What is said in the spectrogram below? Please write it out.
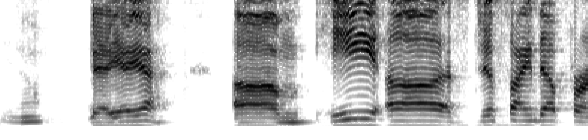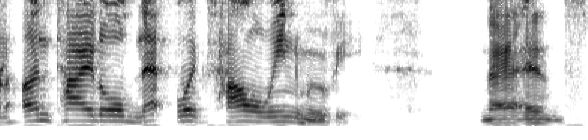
You know, Yeah, yeah, yeah. Um, he uh, just signed up for an untitled Netflix Halloween movie. And It's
